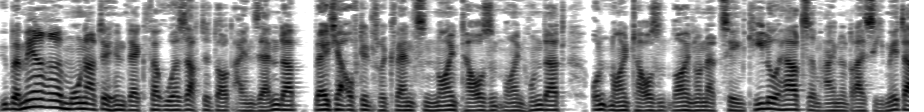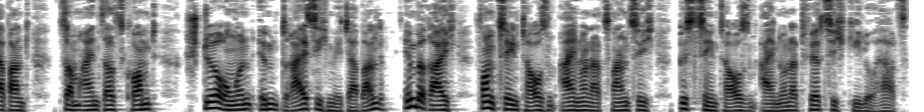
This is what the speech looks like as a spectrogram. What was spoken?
Über mehrere Monate hinweg verursachte dort ein Sender, welcher auf den Frequenzen 9900 und 9910 Kilohertz im 31 Meter Band zum Einsatz kommt, Störungen im 30 Meter Band im Bereich von 10.120 bis 10.140 Kilohertz.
